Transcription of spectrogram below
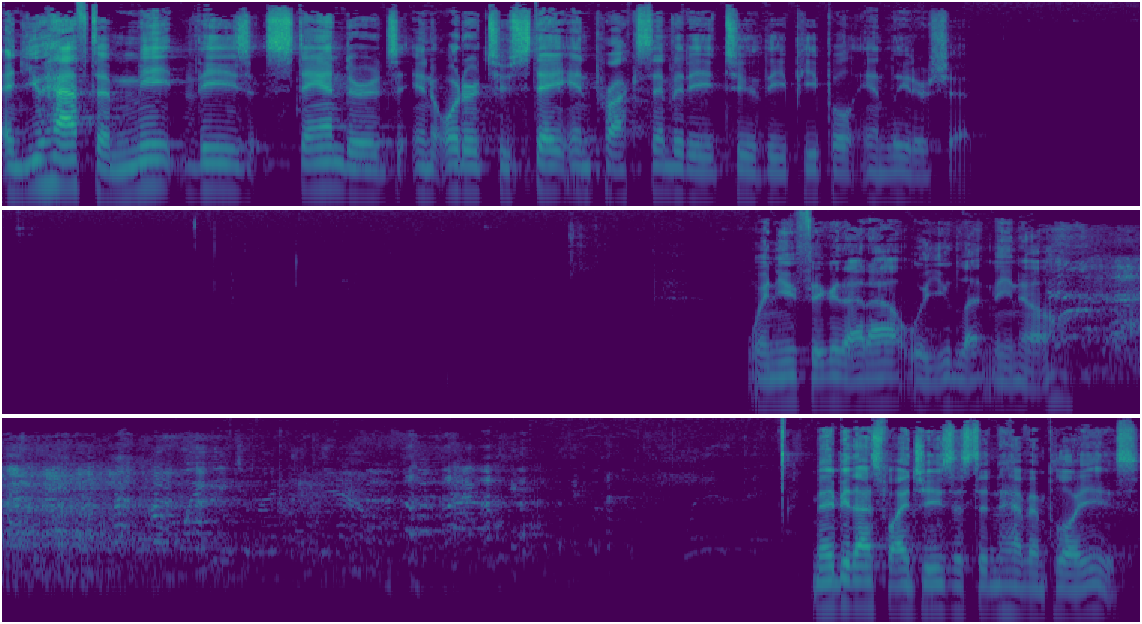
and you have to meet these standards in order to stay in proximity to the people in leadership. When you figure that out, will you let me know? Maybe that's why Jesus didn't have employees.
